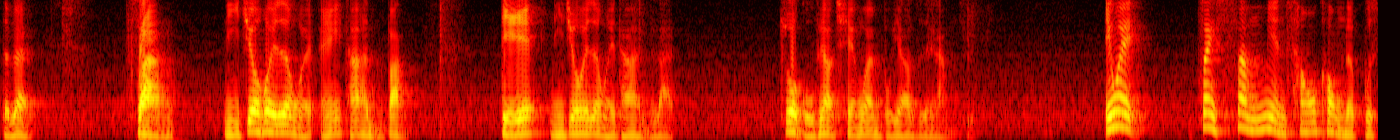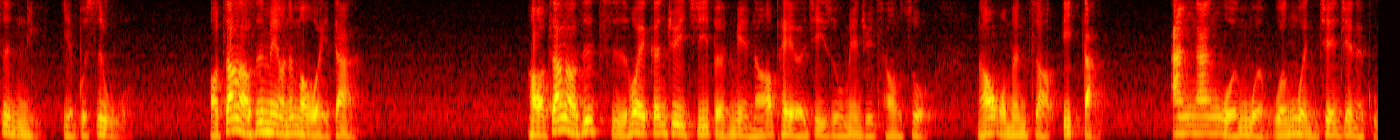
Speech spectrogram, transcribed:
对不对？涨你就会认为哎，它很棒。跌，你就会认为它很烂。做股票千万不要这样子，因为在上面操控的不是你，也不是我。哦，张老师没有那么伟大。好，张老师只会根据基本面，然后配合技术面去操作，然后我们找一档安安稳稳、稳稳健健的股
